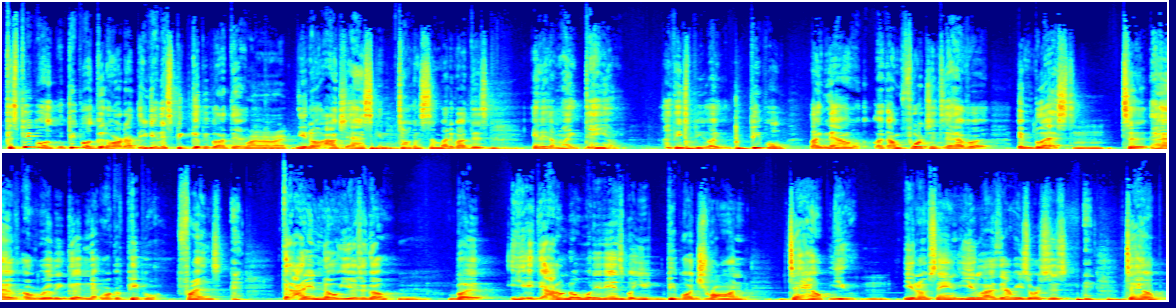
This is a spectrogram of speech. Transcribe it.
because people people are good heart out there. You get this good people out there. Right, right, right. You know, I was just asking, talking to somebody about this, and it, I'm like, damn, like these people, like people, like now, like I'm fortunate to have a and blessed mm-hmm. to have a really good network of people, friends that I didn't know years ago, mm-hmm. but you- I don't know what it is, but you people are drawn to help you. Mm-hmm. You know what I'm saying? Utilize their resources to help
